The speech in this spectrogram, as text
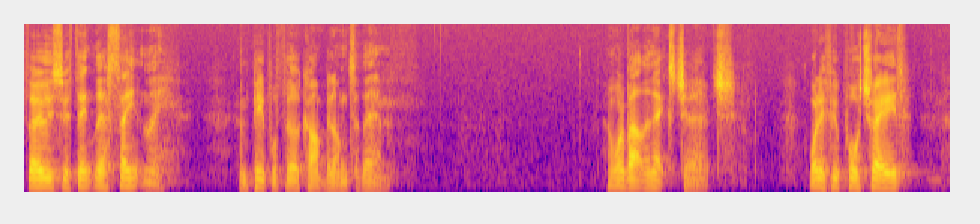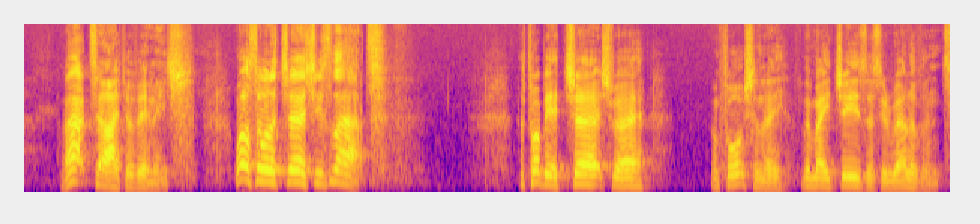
those who think they're saintly and people feel can't belong to them. And what about the next church? What if you portrayed that type of image? What sort of church is that? There's probably a church where, unfortunately, they made Jesus irrelevant.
